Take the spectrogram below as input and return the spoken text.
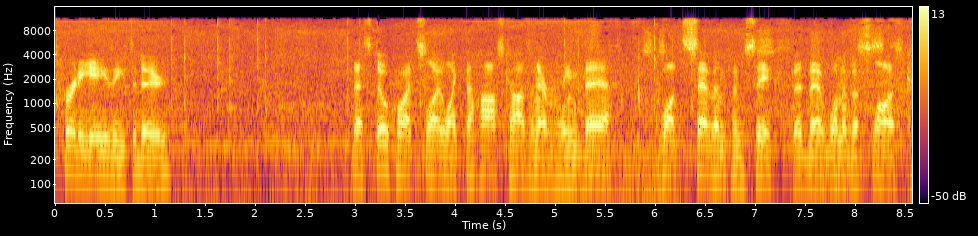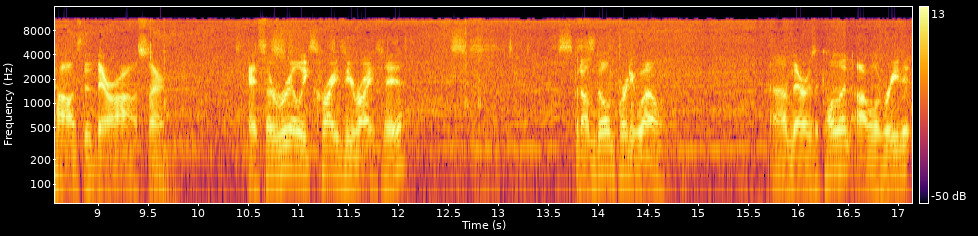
pretty easy to do. They're still quite slow, like the Haas cars and everything, they're, what, 7th and 6th, but they're one of the slowest cars that there are, so it's a really crazy race here. But I'm doing pretty well. Um, there is a comment, I will read it.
